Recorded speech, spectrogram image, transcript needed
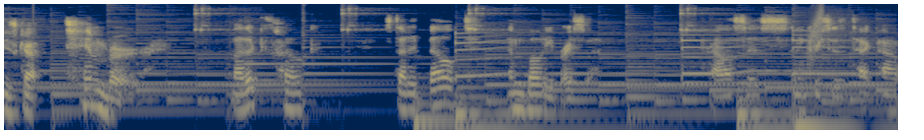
He's got timber, leather cloak, studded belt, and body bracelet. Paralysis and increases attack power.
